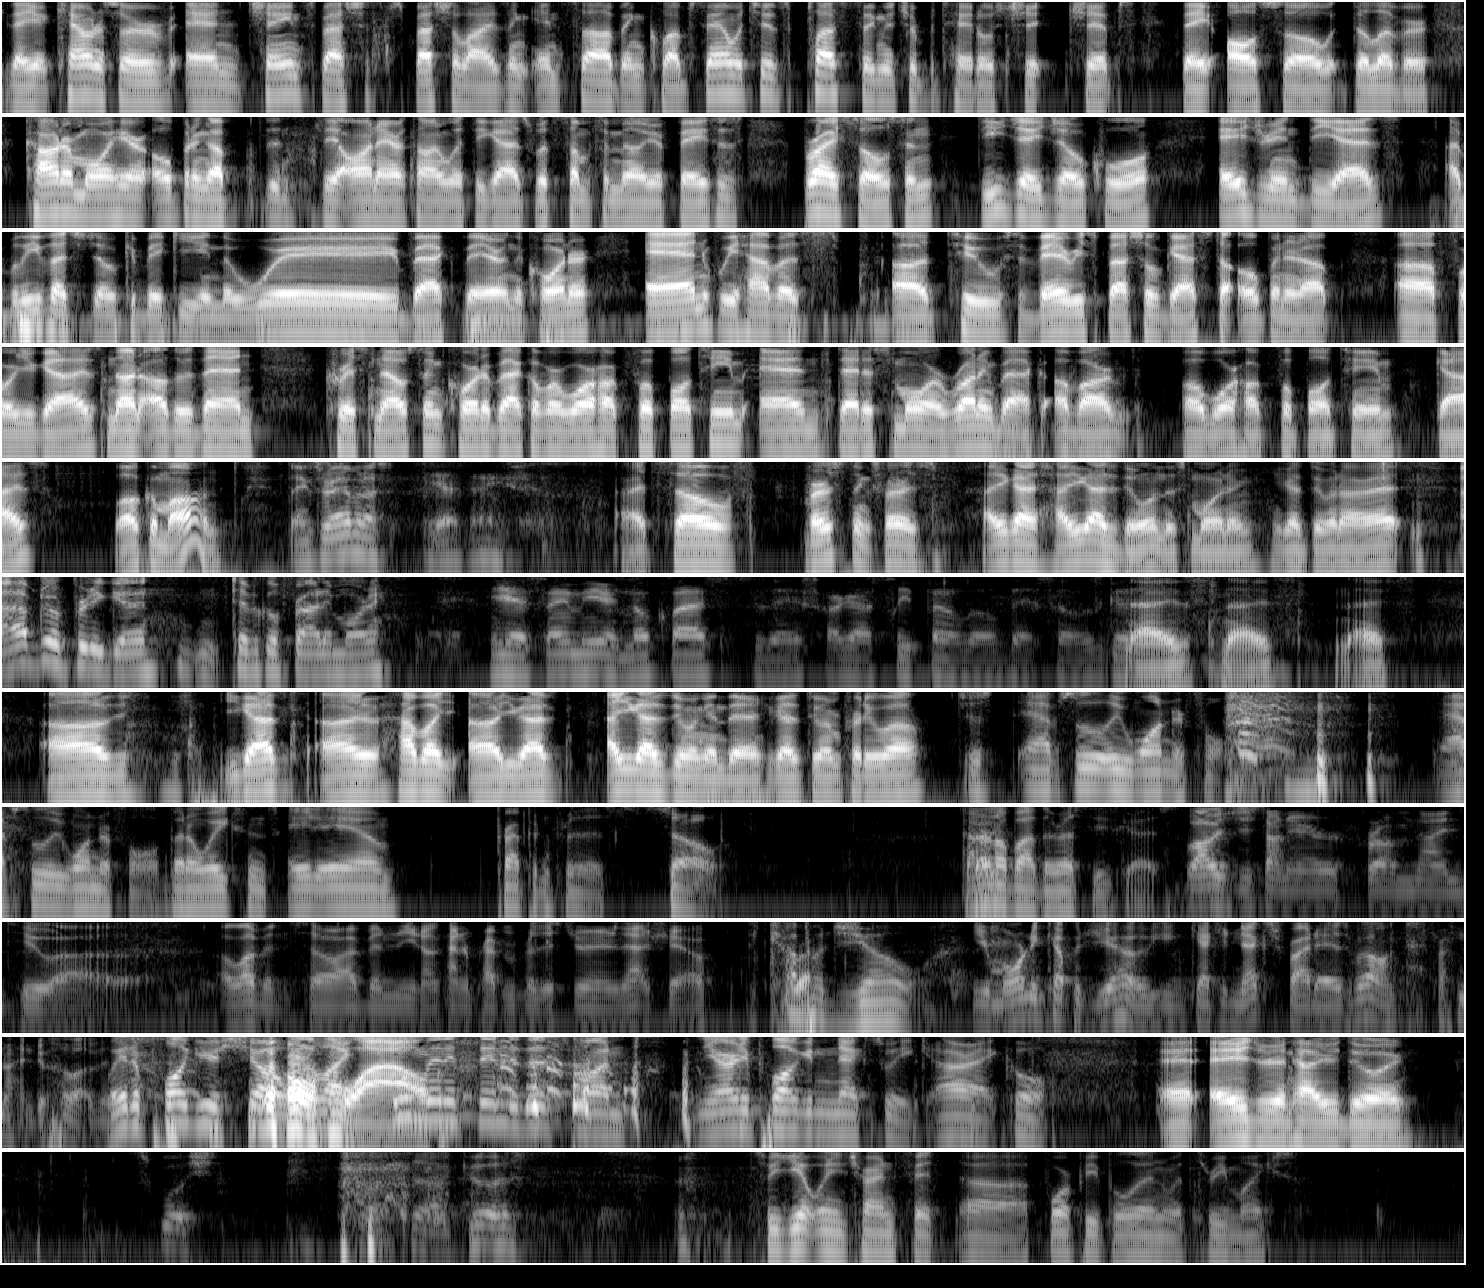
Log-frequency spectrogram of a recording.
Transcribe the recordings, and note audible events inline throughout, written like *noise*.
They counter serve and chain speci- specializing in sub and club sandwiches plus signature potato shi chips. They also deliver. Connor Moore here, opening up the, the on airathon with you guys with some familiar faces: Bryce Olson, DJ Joe Cool, Adrian Diaz. I believe that's Joe Kubicki in the way back there in the corner. And we have a, s- uh, two very special guests to open it up uh, for you guys. None other than Chris Nelson, quarterback of our Warhawk football team, and Dennis Moore, running back of our uh, Warhawk football team. Guys, welcome on. Thanks for having us. Yeah, thanks. All right, so first things first, how you guys how you guys doing this morning? You guys doing all right? I'm doing pretty good. Typical Friday morning. Yeah, same here. No classes today, so I got to sleep in a little bit, so it was good. Nice, nice, nice. Uh, you guys, uh, how about uh, you guys? How you guys doing in there? You guys doing pretty well? Just absolutely wonderful. *laughs* absolutely wonderful. Been awake since 8 a.m. prepping for this. So, I don't know about the rest of these guys. Well, I was just on air from nine to uh, eleven, so I've been you know kind of prepping for this during that show. Cup of Joe. Your morning cup of Joe. You can catch it next Friday as well *laughs* from nine to eleven. Way to plug your show. *laughs* Oh, We're like wow. two minutes into this one, and you're already plugging next week. All right, cool. And Adrian, how you doing? Squished. *laughs* But uh, good. *laughs* So we get when you try and fit uh, four people in with three mics.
